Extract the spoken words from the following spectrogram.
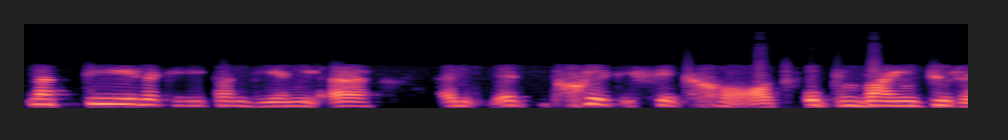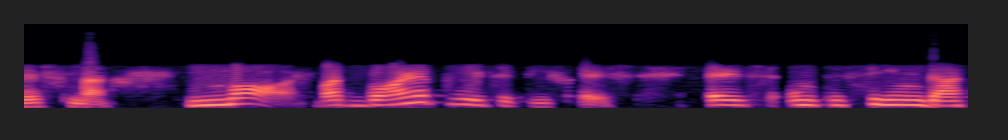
Natuurlik hierdie pandemie 'n 'n groot effek gehad op wyntoerisme. Maar wat baie positief is, is om te sien dat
